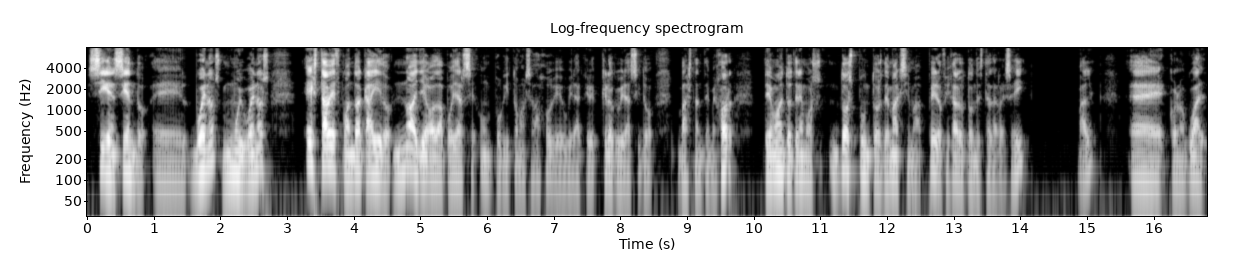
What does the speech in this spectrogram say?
siguen siendo eh, buenos, muy buenos. Esta vez, cuando ha caído, no ha llegado a apoyarse un poquito más abajo, que hubiera, creo que hubiera sido bastante mejor. De momento tenemos dos puntos de máxima, pero fijaros dónde está el RSI, ¿vale? Eh, con lo cual,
